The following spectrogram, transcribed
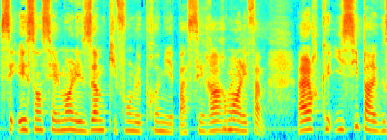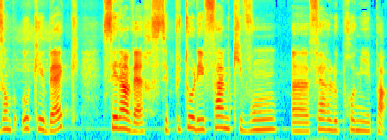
C'est essentiellement les hommes qui font le premier pas. C'est rarement les femmes. Alors que ici, par exemple, au Québec, c'est l'inverse. C'est plutôt les femmes qui vont euh, faire le premier pas.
